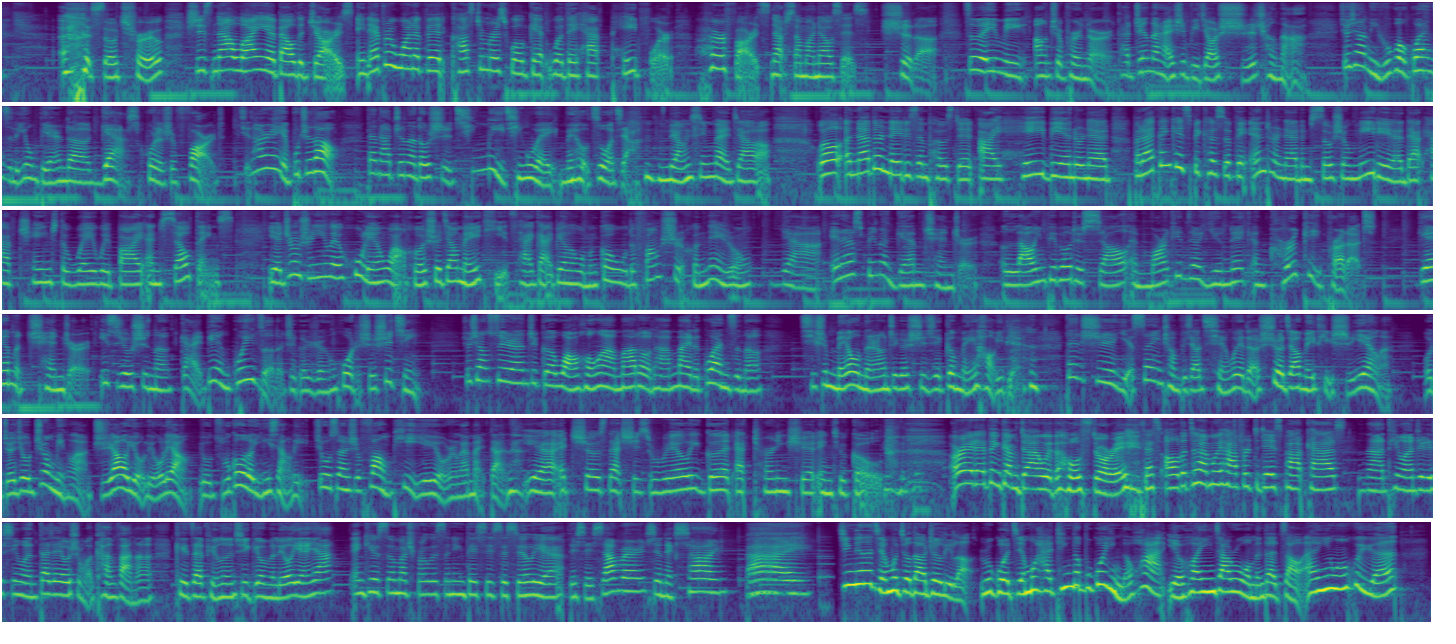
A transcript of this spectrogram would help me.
so true. She's not lying about the jars. In every one of it, customers will get what they have paid for. Her farts, not someone else's. 是的，作为一名 entrepreneur，他真的还是比较实诚的啊。就像你如果罐子里用别人的 gas 或者是 fart，其他人也不知道，但他真的都是亲力亲为，没有作假，良心卖家了。Well, another netizen posted, "I hate the internet, but I think it's because of the internet and social media that have changed the way we buy and sell things." 也正是因为互联网和社交媒体，才改变了我们购物的方式和内容。 Yeah, it has been a game changer, allowing people to sell and market their unique and quirky products. Game changer 意思就是呢改变规则的这个人或者是事情。就像虽然这个网红啊 model 他卖的罐子呢，其实没有能让这个世界更美好一点，但是也算一场比较前卫的社交媒体实验了。 我觉得就证明了，只要有流量，有足够的影响力，就算是放屁也有人来买单。Yeah, it shows that she's really good at turning shit into gold. all right, I think I'm done with the whole story. That's all the time we have for today's podcast. 那听完这个新闻，大家有什么看法呢？可以在评论区给我们留言呀。Thank you so much for listening. This is Cecilia. This is Summer. See you next time. Bye. 今天的节目就到这里了。如果节目还听得不过瘾的话，也欢迎加入我们的早安英文会员。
